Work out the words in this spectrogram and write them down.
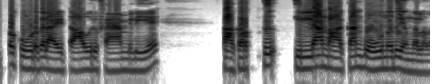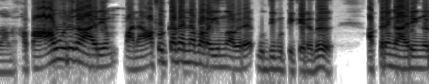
ഇപ്പൊ കൂടുതലായിട്ട് ആ ഒരു ഫാമിലിയെ തകർത്ത് ഇല്ലാണ്ടാക്കാൻ പോകുന്നത് എന്നുള്ളതാണ്. അപ്പൊ ആ ഒരു കാര്യം മനാഫുക്ക തന്നെ പറയുന്നു അവരെ ബുദ്ധിമുട്ടിക്കരുത്. അത്തരം കാര്യങ്ങൾ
